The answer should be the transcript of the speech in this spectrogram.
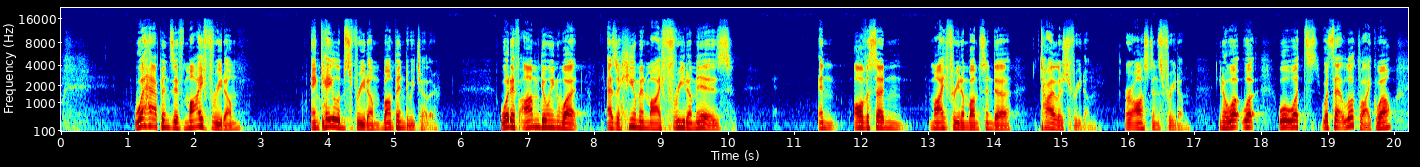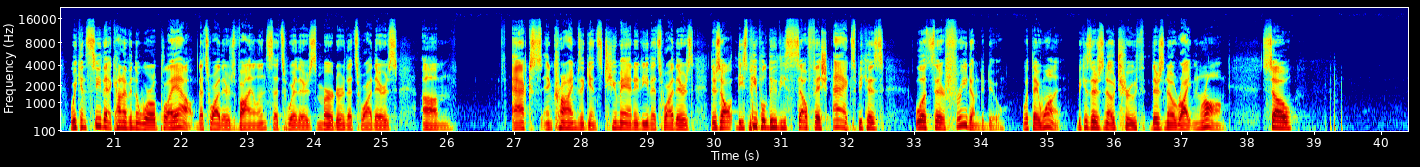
what happens if my freedom and Caleb's freedom bump into each other? What if I'm doing what as a human my freedom is, and all of a sudden my freedom bumps into Tyler's freedom or Austin's freedom. You know what what well what's what's that look like? Well, we can see that kind of in the world play out. That's why there's violence. That's where there's murder. That's why there's um, acts and crimes against humanity. That's why there's there's all these people do these selfish acts because well, it's their freedom to do what they want because there's no truth, there's no right and wrong. So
